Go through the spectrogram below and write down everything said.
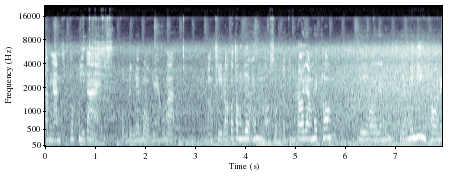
ทำงานพวกนี้ได้ ผมถึงได้บอกไงเพราะว่าบางทีเราก็ต้องเลือกให้มันเหมาะสมกับเรายังไม่คล่อง คือเรายังยังไม่นิ่งพอใน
